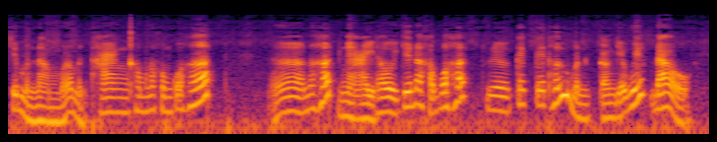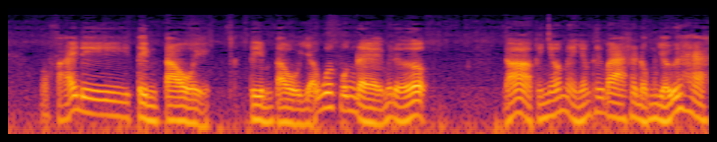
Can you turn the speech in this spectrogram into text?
Chứ mình nằm đó mình than không nó không có hết. À, nó hết ngày thôi chứ nó không có hết cái cái thứ mình cần giải quyết đâu. Phải đi tìm tòi tìm tòi giải quyết vấn đề mới được. Đó cái nhóm này nhóm thứ ba sẽ đụng dữ ha.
